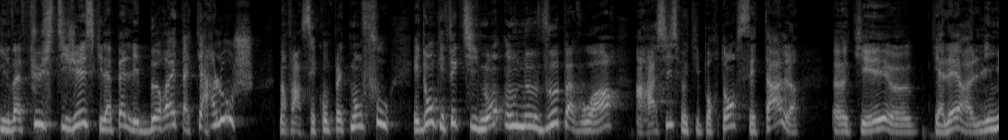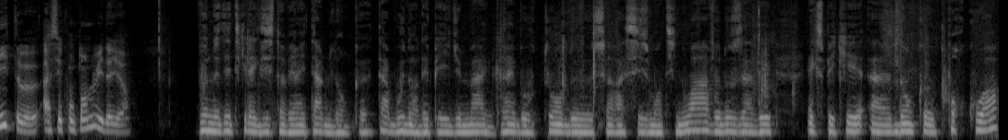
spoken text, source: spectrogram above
il va fustiger ce qu'il appelle les beurrettes à carlouche. Enfin, c'est complètement fou. Et donc, effectivement, on ne veut pas voir un racisme qui pourtant s'étale, euh, qui, est, euh, qui a l'air limite euh, assez content de lui d'ailleurs. Vous nous dites qu'il existe un véritable donc, tabou dans des pays du Maghreb autour de ce racisme anti-noir. Vous nous avez expliqué donc pourquoi.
